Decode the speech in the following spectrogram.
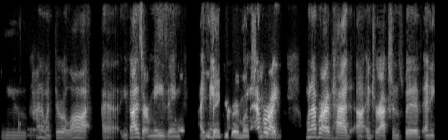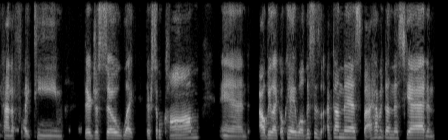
you kind of went through a lot. Uh, you guys are amazing. I think. Thank you very much. Whenever I, whenever I've had uh, interactions with any kind of flight team, they're just so like they're so calm, and I'll be like, okay, well, this is I've done this, but I haven't done this yet, and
